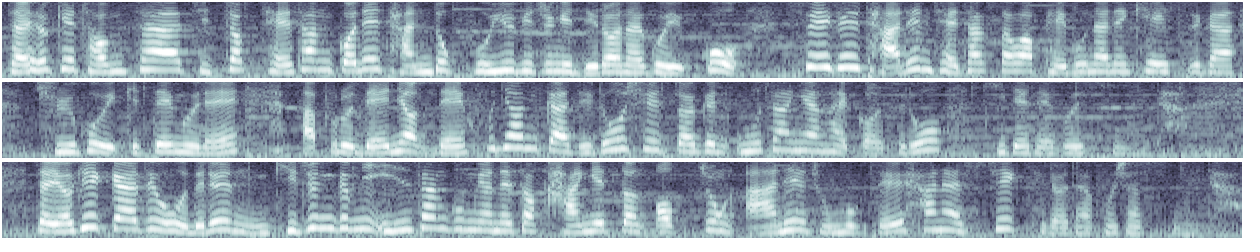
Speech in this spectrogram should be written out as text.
자 이렇게 점차 지적 재산권의 단독 보유 비중이 늘어나고 있고 수익을 다른 제작사와 배분하는 케이스가 줄고 있기 때문에 앞으로 내년 내후년까지도 실적은 우상향할 것으로 기대되고 있습니다. 자 여기까지 오늘은 기준금리 인상 국면에서 강했던 업종 안의 종목들 하나씩 들여다보셨습니다.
